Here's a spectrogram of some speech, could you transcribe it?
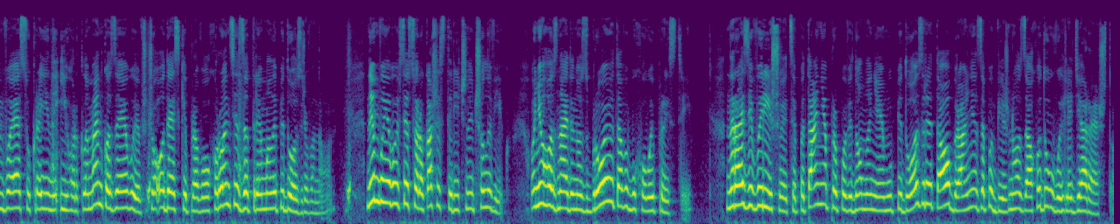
МВС України Ігор Клименко заявив, що одеські правоохоронці затримали підозрюваного. Ним виявився 46-річний чоловік. У нього знайдено зброю та вибуховий пристрій. Наразі вирішується питання про повідомлення йому підозри та обрання запобіжного заходу у вигляді арешту.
